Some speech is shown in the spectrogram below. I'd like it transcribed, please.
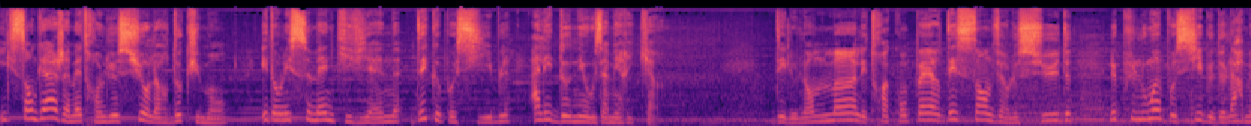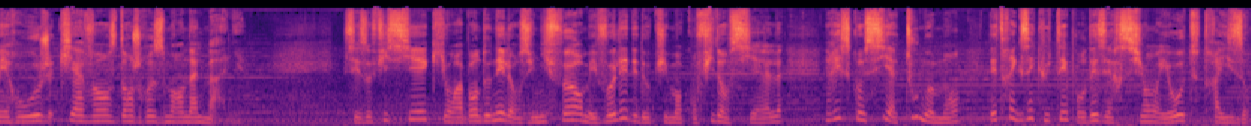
Ils s'engagent à mettre en lieu sûr leurs documents et dans les semaines qui viennent, dès que possible, à les donner aux Américains. Dès le lendemain, les trois compères descendent vers le sud, le plus loin possible de l'armée rouge qui avance dangereusement en Allemagne. Ces officiers, qui ont abandonné leurs uniformes et volé des documents confidentiels, risquent aussi à tout moment d'être exécutés pour désertion et haute trahison.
